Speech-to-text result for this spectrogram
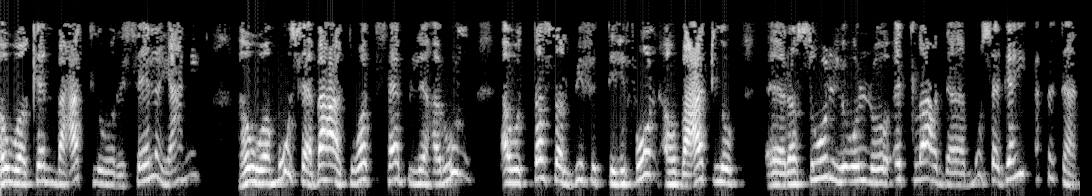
هو كان بعت له رسالة يعني؟ هو موسى بعت واتساب لهارون أو اتصل بيه في التليفون أو بعت له آه، رسول يقول له اطلع ده موسى جاي ابدا.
